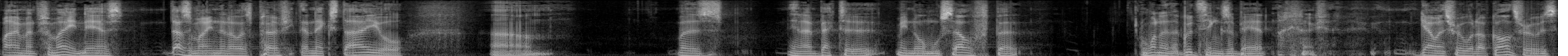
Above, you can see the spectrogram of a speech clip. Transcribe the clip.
moment for me. Now, it doesn't mean that I was perfect the next day or um, was, you know, back to my normal self. But one of the good things about going through what I've gone through is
